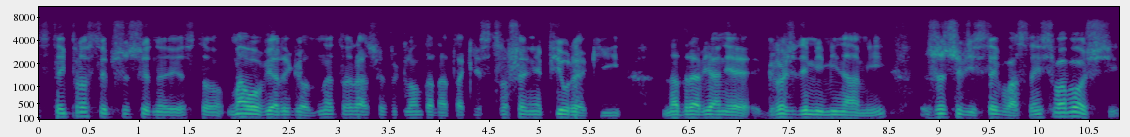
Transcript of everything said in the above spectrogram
z tej prostej przyczyny jest to mało wiarygodne, to raczej wygląda na takie stroszenie piórek i nadrabianie groźnymi minami rzeczywistej własnej słabości.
